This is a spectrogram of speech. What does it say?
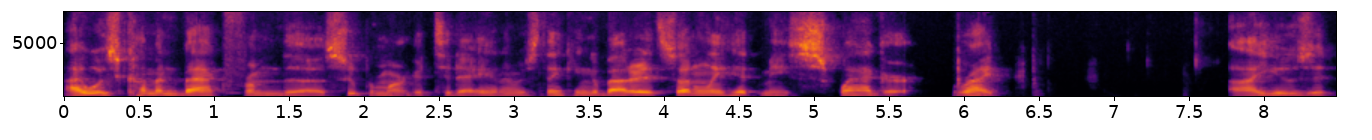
I was coming back from the supermarket today and I was thinking about it. It suddenly hit me swagger. Right. I use it.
